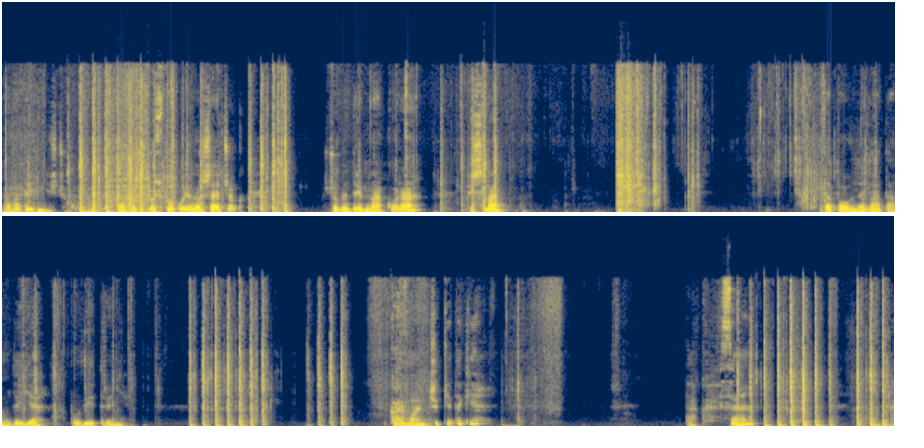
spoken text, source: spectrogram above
Дала дрібнішу кору. Також простукую горшечок, щоб дрібна кора пішла, заповнила там, де є повітряні карманчики такі. Так, все. Добре.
